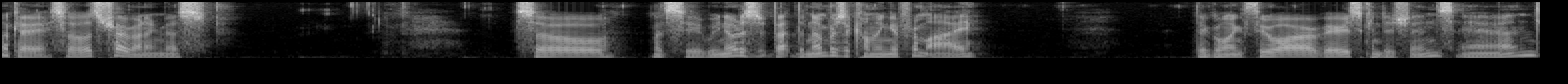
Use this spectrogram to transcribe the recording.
Okay, so let's try running this. So let's see, we notice that the numbers are coming in from i. They're going through our various conditions and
